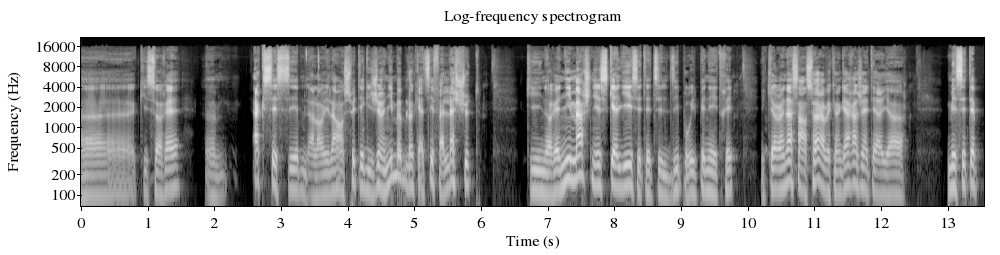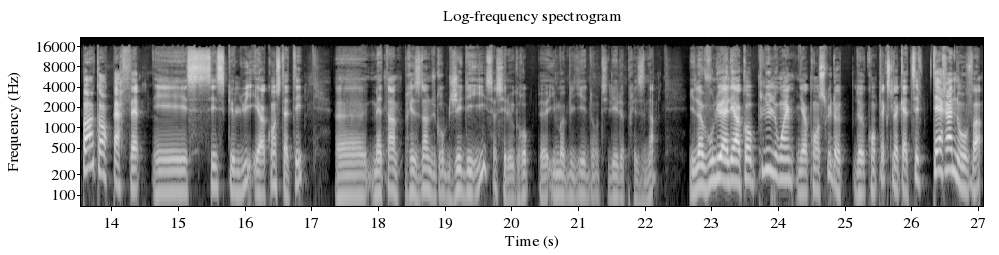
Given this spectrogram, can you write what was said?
euh, qui serait euh, accessible. Alors, il a ensuite érigé un immeuble locatif à La Chute, qui n'aurait ni marche ni escalier, s'était-il dit, pour y pénétrer, et qui aurait un ascenseur avec un garage intérieur. Mais ce n'était pas encore parfait, et c'est ce que lui a constaté, euh, mettant président du groupe GDI, ça c'est le groupe immobilier dont il est le président. Il a voulu aller encore plus loin. Il a construit le complexe locatif Terra Nova,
